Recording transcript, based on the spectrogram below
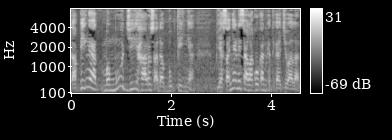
Tapi ingat, memuji harus ada buktinya. Biasanya ini saya lakukan ketika jualan.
